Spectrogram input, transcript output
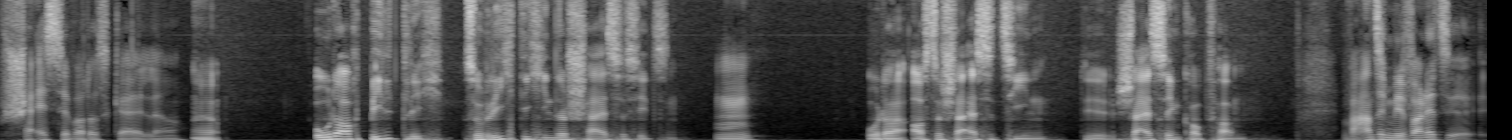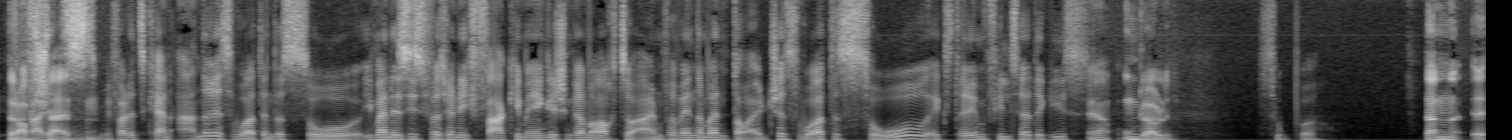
Scheiße, war das geil, ja. Ja. Oder auch bildlich, so richtig in der Scheiße sitzen. Mhm. Oder aus der Scheiße ziehen, die Scheiße im Kopf haben. Wahnsinn, mir fällt jetzt, Drauf fällt jetzt, mir jetzt kein anderes Wort, denn das so, ich meine, es ist wahrscheinlich fuck im Englischen kann man auch zu allem verwenden, aber ein deutsches Wort, das so extrem vielseitig ist, Ja, unglaublich. super. Dann äh,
